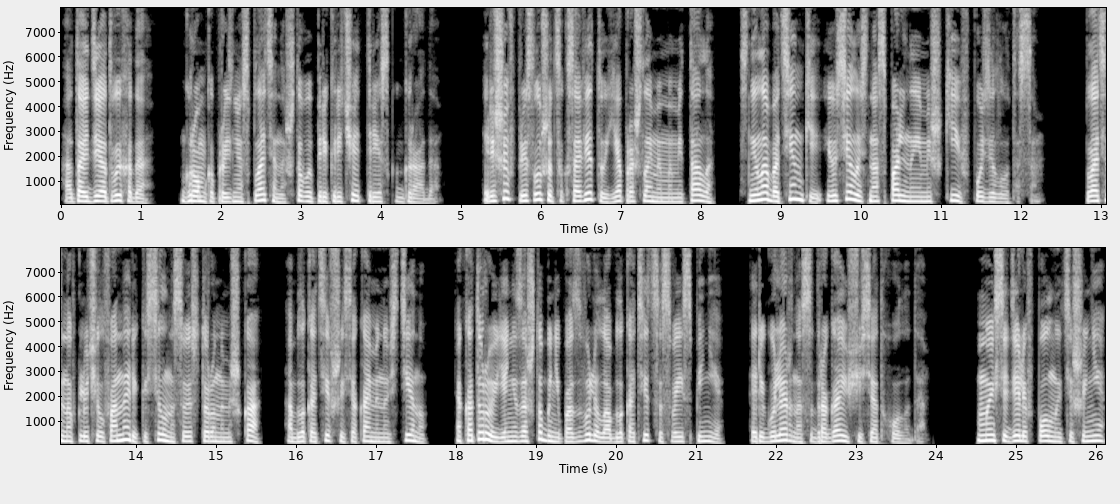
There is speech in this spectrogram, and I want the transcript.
«Отойди от выхода», — громко произнес Платина, чтобы перекричать треск града. Решив прислушаться к совету, я прошла мимо металла, сняла ботинки и уселась на спальные мешки в позе лотоса. Платина включил фонарик и сел на свою сторону мешка, облокотившись о каменную стену, о которую я ни за что бы не позволила облокотиться своей спине, регулярно содрогающейся от холода. Мы сидели в полной тишине,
